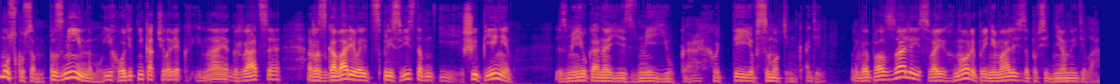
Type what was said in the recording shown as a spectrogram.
мускусом, по-змеиному, и ходит не как человек, иная грация, разговаривает с присвистом и шипением. Змеюка она есть змеюка, хоть ты ее в смокинг одень выползали из своих нор и принимались за повседневные дела.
